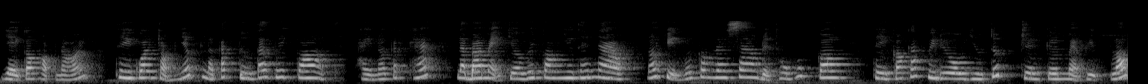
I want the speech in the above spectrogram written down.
Dạy con học nói thì quan trọng nhất là cách tương tác với con, hay nói cách khác là ba mẹ chơi với con như thế nào, nói chuyện với con ra sao để thu hút con thì có các video YouTube trên kênh Mẹ Việt Blog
